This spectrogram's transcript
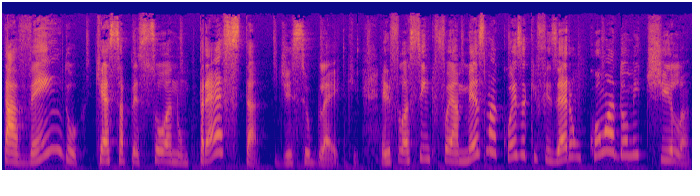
tá vendo que essa pessoa não presta, disse o Black. Ele falou assim que foi a mesma coisa que fizeram com a Domitila,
